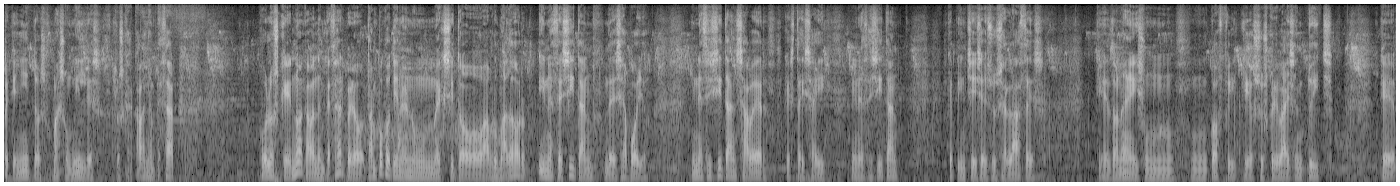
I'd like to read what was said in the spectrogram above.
pequeñitos, más humildes, los que acaban de empezar, o los que no acaban de empezar, pero tampoco tienen un éxito abrumador y necesitan de ese apoyo. Y necesitan saber que estáis ahí. Y necesitan que pinchéis en sus enlaces, que donéis un, coffee, que os suscribáis en Twitch. Que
